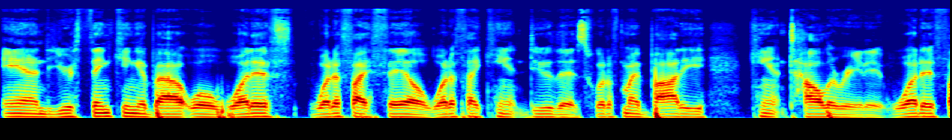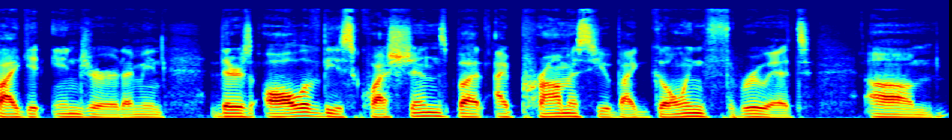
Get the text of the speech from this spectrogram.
and you're thinking about, well, what if, what if I fail? What if I can't do this? What if my body can't tolerate it? What if I get injured? I mean, there's all of these questions, but I promise you by going through it, um,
